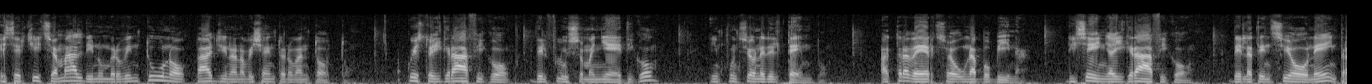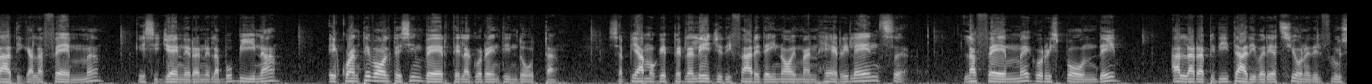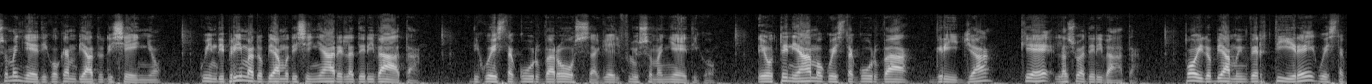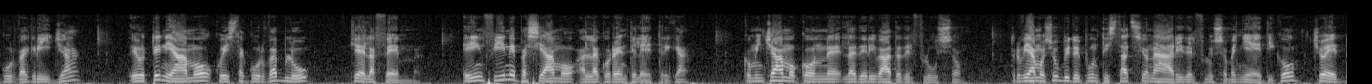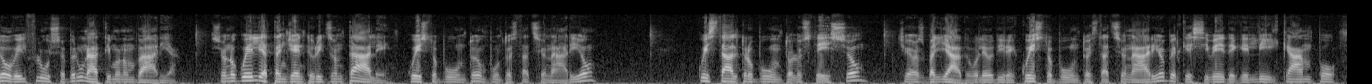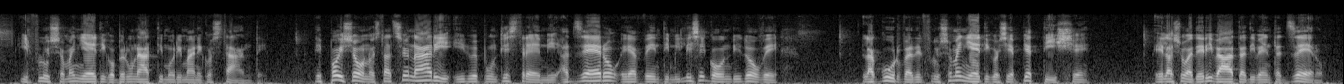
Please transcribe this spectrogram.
Esercizio Amaldi numero 21, pagina 998. Questo è il grafico del flusso magnetico in funzione del tempo attraverso una bobina. Disegna il grafico della tensione, in pratica la FEM, che si genera nella bobina e quante volte si inverte la corrente indotta. Sappiamo che per la legge di Faraday-Neumann-Henry-Lenz la FEM corrisponde alla rapidità di variazione del flusso magnetico cambiato di segno quindi prima dobbiamo disegnare la derivata di questa curva rossa che è il flusso magnetico e otteniamo questa curva grigia che è la sua derivata. Poi dobbiamo invertire questa curva grigia e otteniamo questa curva blu che è la FEM. E infine passiamo alla corrente elettrica. Cominciamo con la derivata del flusso. Troviamo subito i punti stazionari del flusso magnetico, cioè dove il flusso per un attimo non varia sono quelli a tangente orizzontale. Questo punto è un punto stazionario, quest'altro punto lo stesso, cioè ho sbagliato, volevo dire questo punto è stazionario perché si vede che lì il campo, il flusso magnetico per un attimo rimane costante. E poi sono stazionari i due punti estremi a 0 e a 20 millisecondi dove la curva del flusso magnetico si appiattisce e la sua derivata diventa 0.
